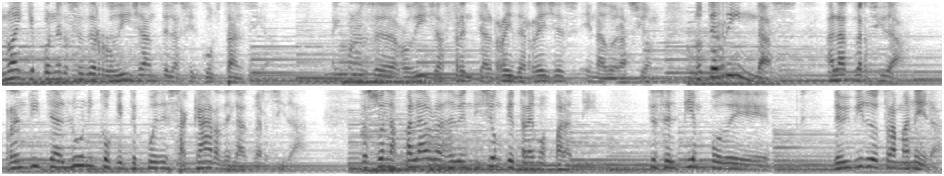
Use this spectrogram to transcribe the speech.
No hay que ponerse de rodillas ante las circunstancias. Hay que ponerse de rodillas frente al Rey de Reyes en adoración. No te rindas a la adversidad. Rendite al único que te puede sacar de la adversidad. Estas son las palabras de bendición que traemos para ti. Este es el tiempo de, de vivir de otra manera,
